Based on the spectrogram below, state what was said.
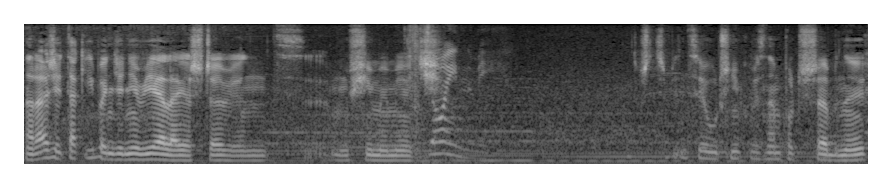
Na razie takich będzie niewiele jeszcze, więc musimy mieć. Więcej łuczników jest nam potrzebnych.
